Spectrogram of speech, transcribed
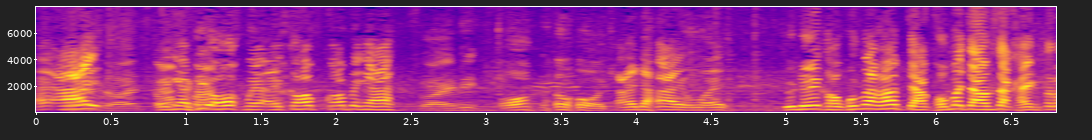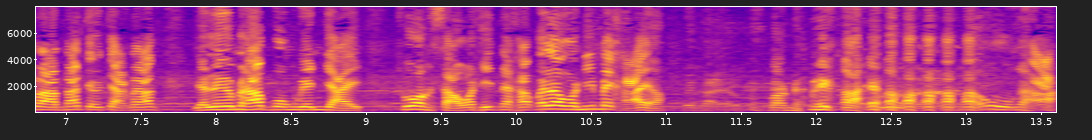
ไอ้ไอ้สวยเป็นไงพี่โอ๊คเป็นไอ้ก๊อฟก๊อฟเป็นไงสวยพี่โอ๊คโอ้โหใช้ได้เว้ยดูดีขอบคุณมากครับจากผมอาจารย์ศักดิ์แห่งตลาดนัดเจตุจักรนะครับอย่าลืมนะครับวงเวียนใหญ่ช่วงเสาร์อาทิตย์นะครับแล้ววันนี้ไม่ขายเหรอไม่ขายครับมันไม่ขายเหรออู้งานอู้งาน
